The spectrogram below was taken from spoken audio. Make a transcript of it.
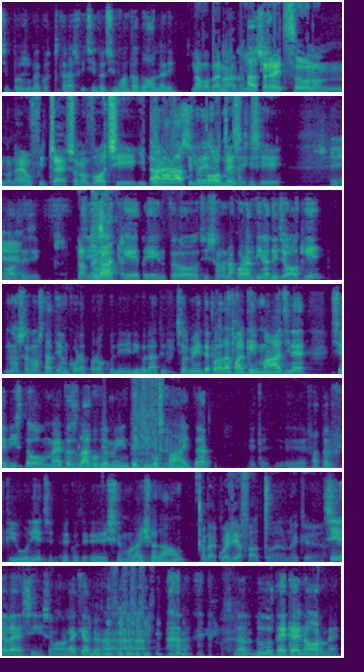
si presume costerà sui 150 dollari. No, vabbè, ma il Ah, sì. prezzo non, non è ufficiale, cioè sono voci, ipo- No, no, no, si presume, ipotesi, sì, sì. sì. Sì. ipotesi. No, si sa che dentro ci sono una quarantina di giochi, non sono stati ancora però quelli rivelati ufficialmente, però da qualche immagine si è visto Metal Slug ovviamente, King of Sì. Fighter, e te- e Fatal Fury e, e così- e Samurai Showdown. Vabbè, quelli ha fatto, eh, non è che... Sì, vabbè, sì, insomma, non è che abbia una, una ludoteca enorme.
